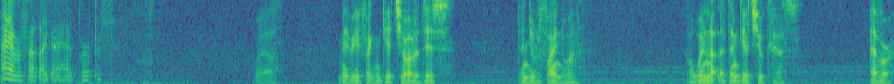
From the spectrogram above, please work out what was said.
I never felt like I had purpose. Well, maybe if I can get you out of this, then you'll find one. I will not let them get you, Cass. Ever.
